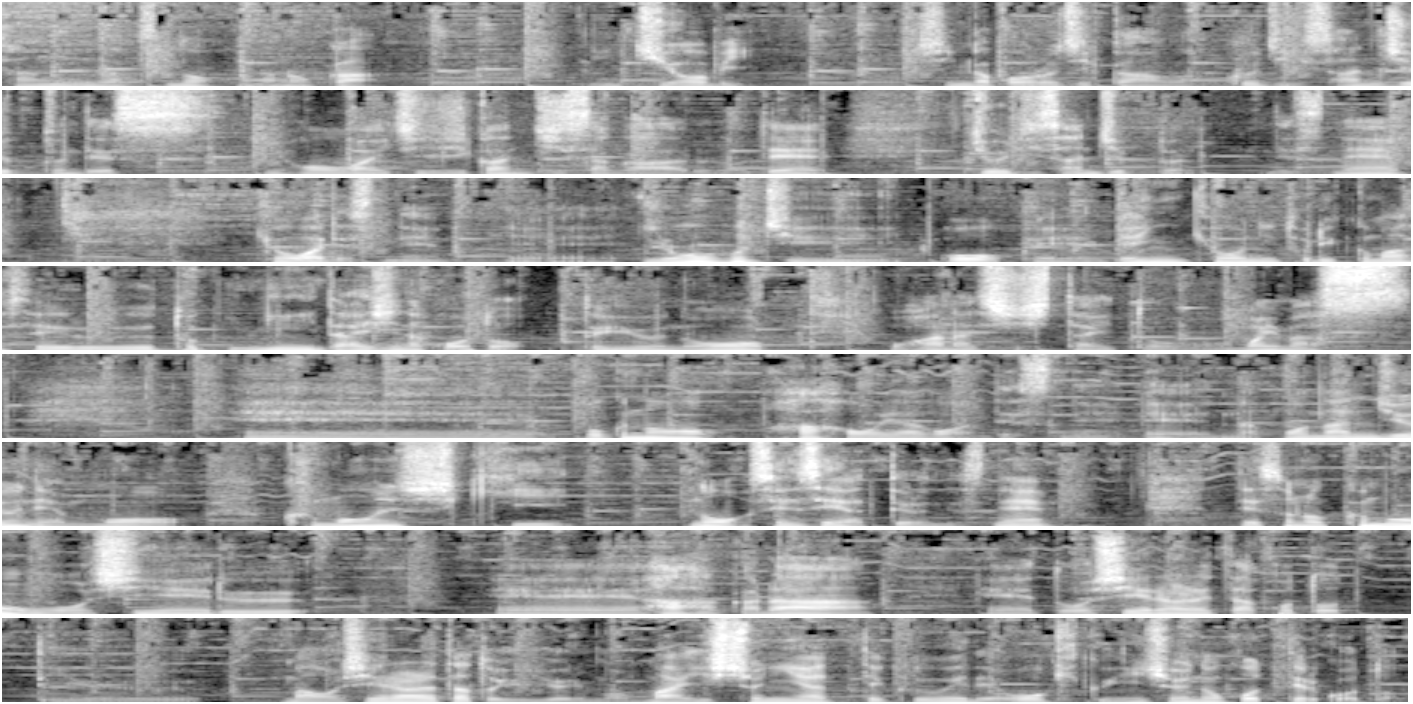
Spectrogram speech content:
3月の7日日曜日シンガポール時間は9時30分です日本は1時間時差があるので10時30分ですね今日はですね、えー、幼児を、えー、勉強に取り組ませるときに大事なことというのをお話ししたいと思います。えー、僕の母親はですね、えー、もう何十年も公文式の先生やってるんですね。で、その公文を教える、えー、母から、えーと、教えられたことっていう、まあ教えられたというよりも、まあ一緒にやっていく上で大きく印象に残っていること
